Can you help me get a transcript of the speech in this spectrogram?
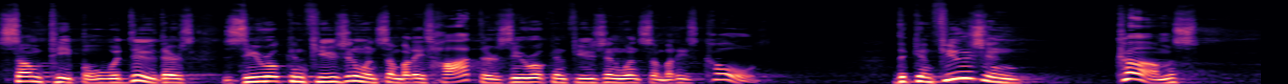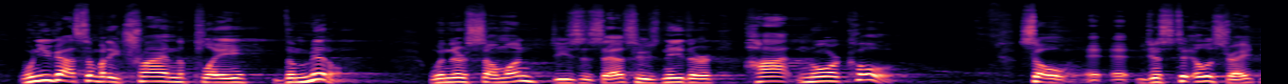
some people would do. There's zero confusion when somebody's hot, there's zero confusion when somebody's cold. The confusion comes when you got somebody trying to play the middle, when there's someone, Jesus says, who's neither hot nor cold. So, it, it, just to illustrate,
